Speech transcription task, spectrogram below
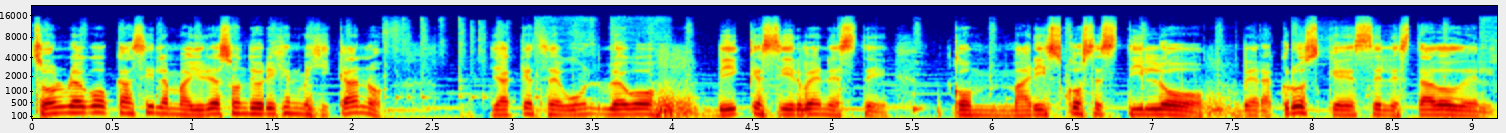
son luego casi la mayoría son de origen mexicano, ya que según luego vi que sirven este con mariscos estilo Veracruz, que es el estado del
